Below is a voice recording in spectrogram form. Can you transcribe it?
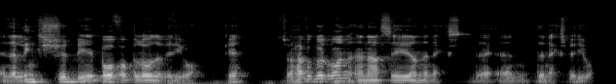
and the link should be above or below the video. Okay. So have a good one, and I'll see you on the next uh, the next video.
